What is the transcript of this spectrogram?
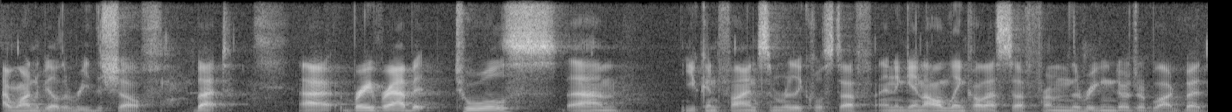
I wanted to be able to read the shelf. But uh, Brave Rabbit tools, um, you can find some really cool stuff. And again, I'll link all that stuff from the Rigging Dojo blog. But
